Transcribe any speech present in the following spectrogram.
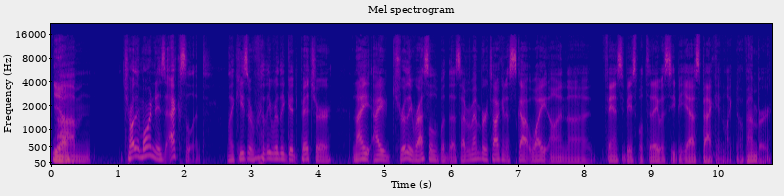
Yeah. Um, Charlie Morton is excellent. Like he's a really, really good pitcher. And I, I truly wrestled with this. I remember talking to Scott White on uh, Fantasy Baseball Today with CBS back in like November.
